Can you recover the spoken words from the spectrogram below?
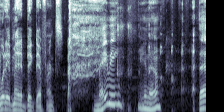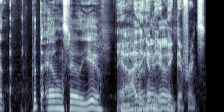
would it made a big difference? Maybe, you know, that put the L instead of the U. Yeah, I think it okay, made a big difference.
